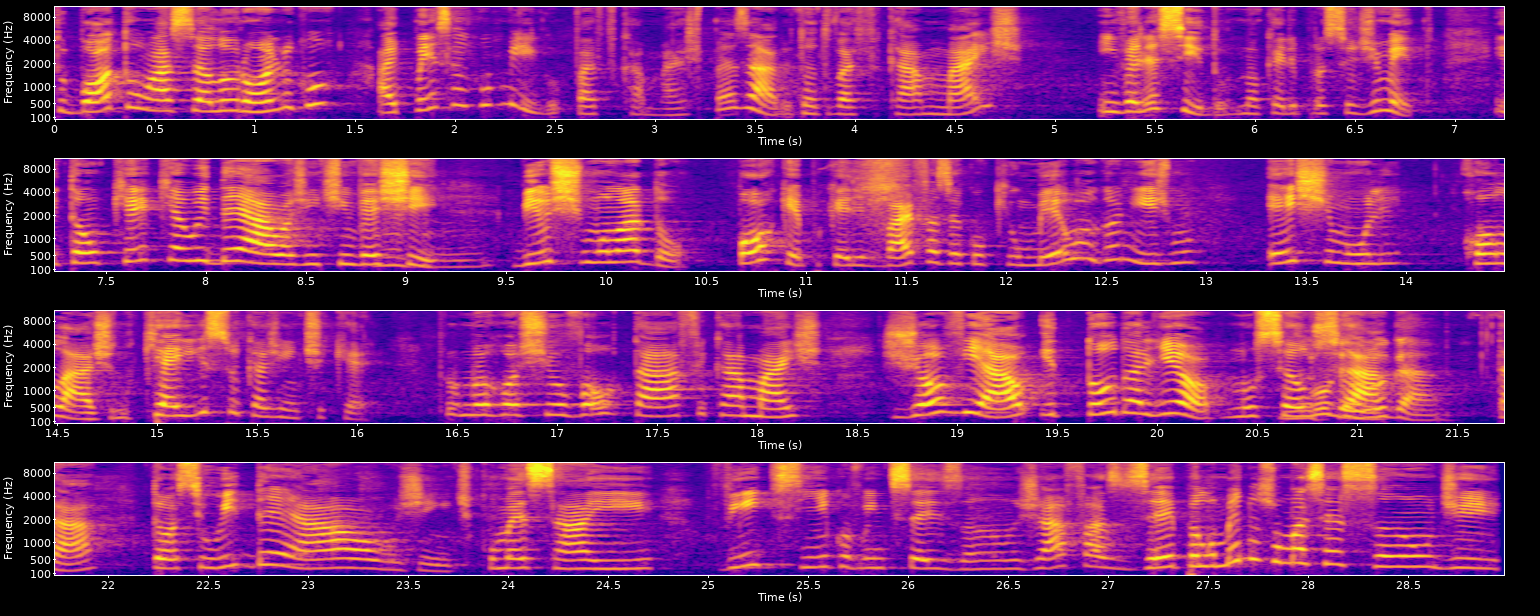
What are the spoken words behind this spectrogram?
Tu bota um ácido hialurônico, aí pensa comigo, vai ficar mais pesado. Então tu vai ficar mais envelhecido naquele procedimento. Então o que que é o ideal a gente investir? Uhum. Bioestimulador. Por quê? Porque ele vai fazer com que o meu organismo estimule colágeno, que é isso que a gente quer para o meu rostinho voltar a ficar mais jovial e todo ali, ó, no seu no lugar. Seu lugar. Tá? Então, assim, o ideal, gente, começar aí 25, 26 anos, já fazer pelo menos uma sessão de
